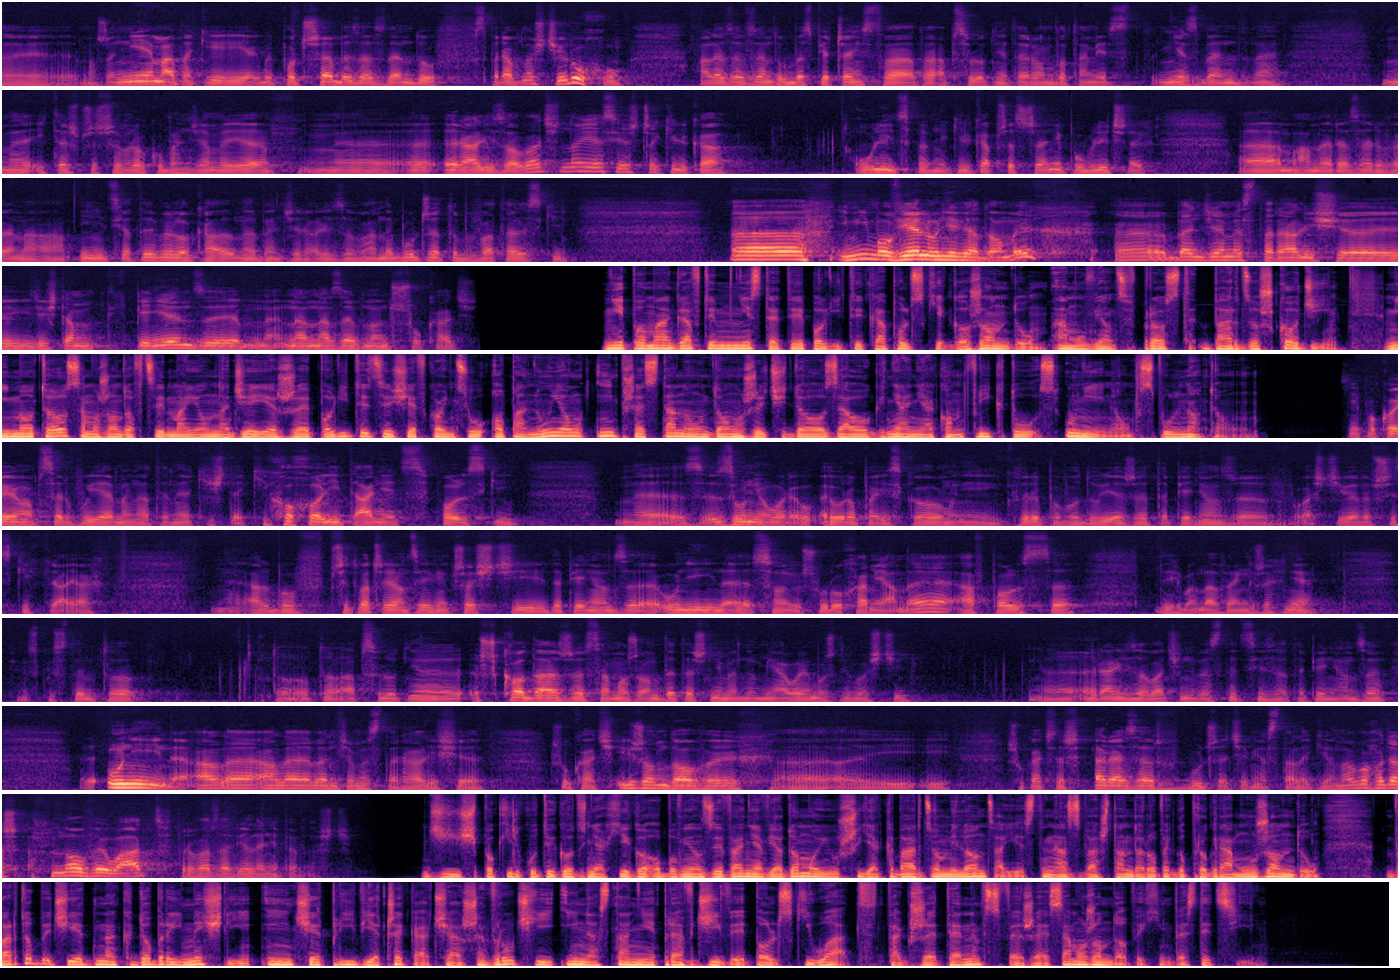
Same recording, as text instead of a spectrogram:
może nie ma takiej jakby potrzeby ze względów sprawności ruchu, ale ze względów bezpieczeństwa to absolutnie te rondo tam jest niezbędne e, i też w przyszłym roku będziemy je realizować. No jest jeszcze kilka ulic, pewnie kilka przestrzeni publicznych, E, mamy rezerwę na inicjatywy lokalne, będzie realizowany budżet obywatelski. E, I mimo wielu niewiadomych, e, będziemy starali się gdzieś tam tych pieniędzy na, na zewnątrz szukać. Nie pomaga w tym niestety polityka polskiego rządu, a mówiąc wprost, bardzo szkodzi. Mimo to samorządowcy mają nadzieję, że politycy się w końcu opanują i przestaną dążyć do zaogniania konfliktu z unijną wspólnotą. Z niepokojem obserwujemy na ten jakiś taki chocholi taniec Polski z, z Unią Europejską, i który powoduje, że te pieniądze właściwie we wszystkich krajach e, albo w przytłaczającej większości te pieniądze unijne są już uruchamiane, a w Polsce i chyba na Węgrzech nie. W związku z tym to, to, to absolutnie szkoda, że samorządy też nie będą miały możliwości e, realizować inwestycji za te pieniądze unijne, ale, ale będziemy starali się szukać i rządowych, e, i, i szukać też rezerw w budżecie miasta Legionowo, chociaż Nowy Ład wprowadza wiele niepewności. Dziś, po kilku tygodniach jego obowiązywania, wiadomo już, jak bardzo myląca jest nazwa sztandarowego programu rządu. Warto być jednak dobrej myśli i cierpliwie czekać, aż wróci i nastanie prawdziwy polski ład, także ten w sferze samorządowych inwestycji.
